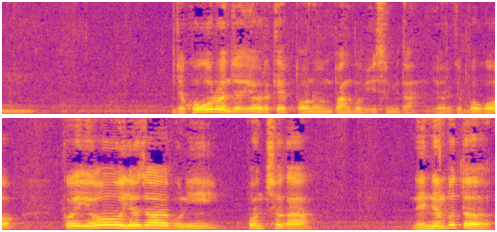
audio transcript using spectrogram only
음, 이제 그거를 이제 이렇게 보는 방법이 있습니다. 이렇게 보고 그 요 여자분이 본처가 내년부터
